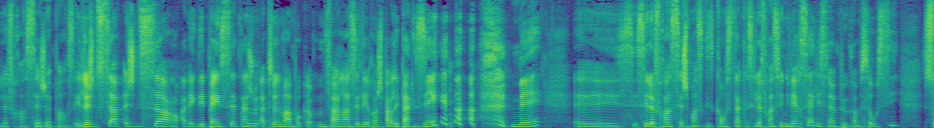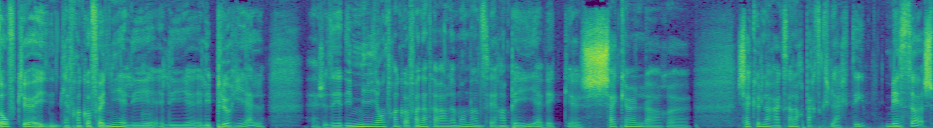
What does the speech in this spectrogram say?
le français, je pense. Et là, je dis ça, je dis ça avec des pincettes. hein. Je veux Mm. absolument pas comme me faire lancer des roches par les Parisiens. Mais euh, c'est le français, je pense qu'ils considèrent que c'est le français universel et c'est un peu comme ça aussi. Sauf que la francophonie, elle est, Mm. elle est, elle est plurielle. Euh, je veux dire, il y a des millions de francophones à travers le monde dans différents pays avec euh, chacun leur, euh, chacun leur accent, leur particularité. Mais ça, je-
